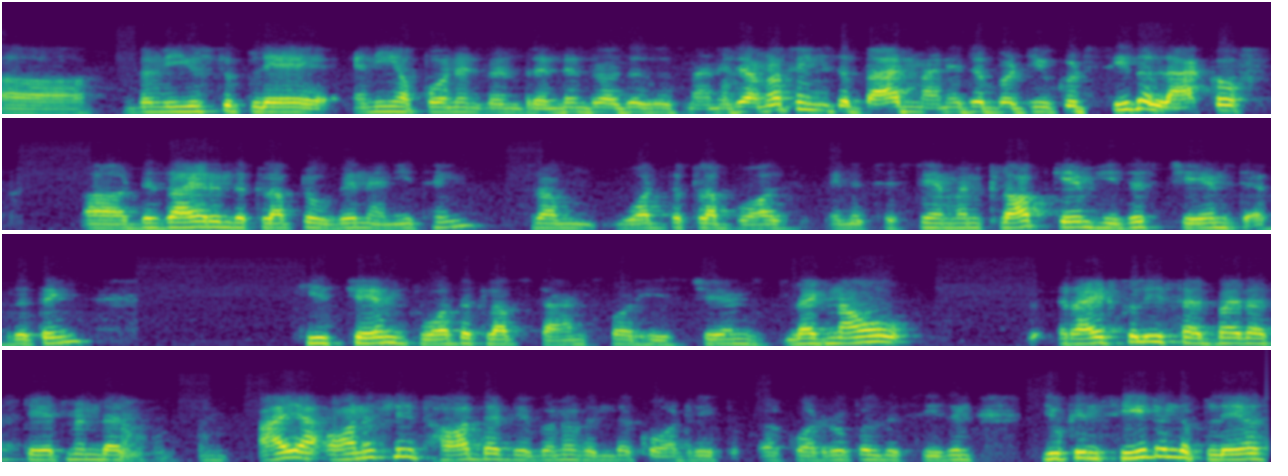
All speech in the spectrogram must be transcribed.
uh, when we used to play any opponent when Brendan Rodgers was manager. I'm not saying he's a bad manager, but you could see the lack of uh, desire in the club to win anything from what the club was in its history. And when Klopp came, he just changed everything. He's changed what the club stands for. He's changed, like now, rightfully said by that statement that I honestly thought that we're going to win the quadruple, uh, quadruple this season. You can see it in the players'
